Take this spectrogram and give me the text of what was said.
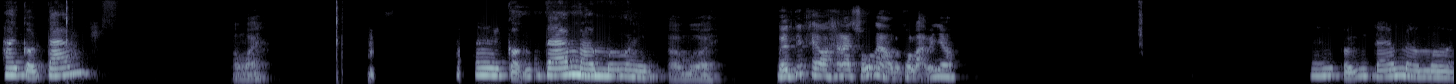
hai cộng tám. Bằng mấy hai cộng tám bằng mười ờ 10 bên tiếp theo hai số nào được cộng lại với nhau hai cộng tám bằng mười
